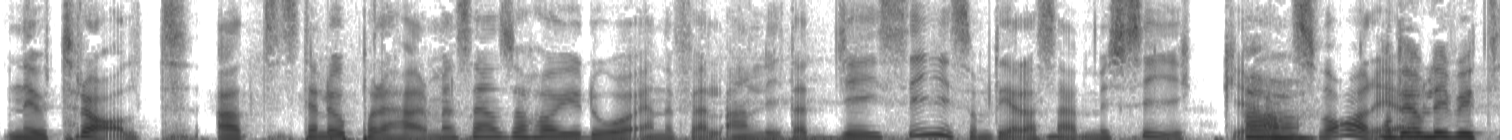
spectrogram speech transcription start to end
neutralt att ställa upp på det här. Men sen så har ju då NFL anlitat Jay-Z som deras musikansvarige. och det har blivit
